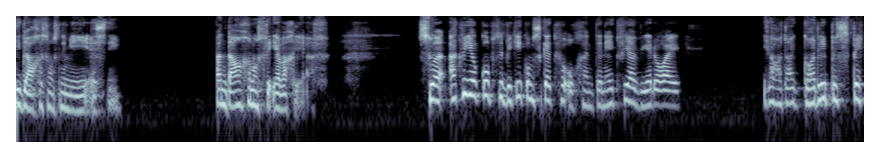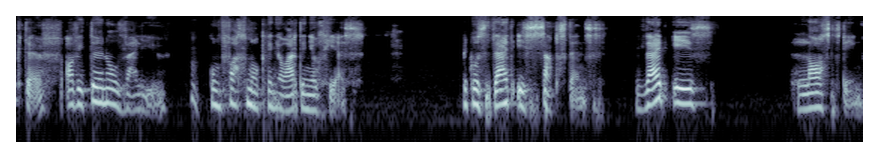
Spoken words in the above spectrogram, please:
die dag as ons nie meer hier is nie. Want dan gaan ons vir ewig leef. So ek wil jou kop so 'n bietjie kom skud vir oggend en net vir jou weer daai ja, daai godly perspective of eternal value kom vasmaak in jou hart en jou gees. Because that is substance. That is lasting.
